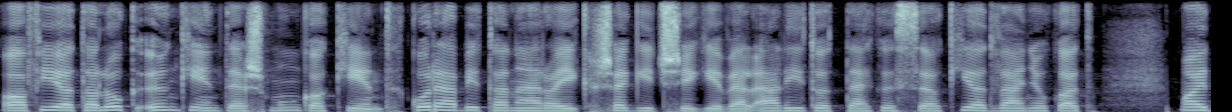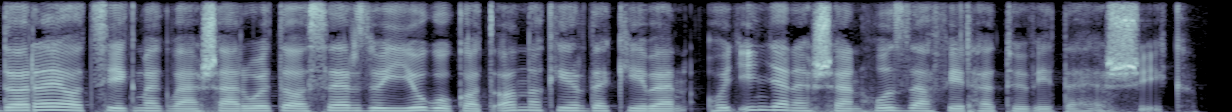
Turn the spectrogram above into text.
A fiatalok önkéntes munkaként korábbi tanáraik segítségével állították össze a kiadványokat, majd a Rea cég megvásárolta a szerzői jogokat annak érdekében, hogy ingyenesen hozzáférhetővé tehessék.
